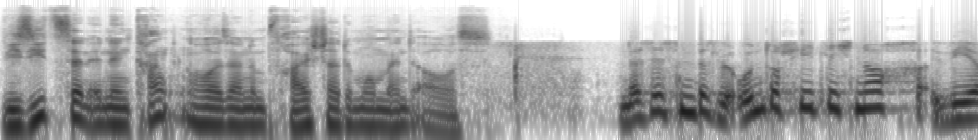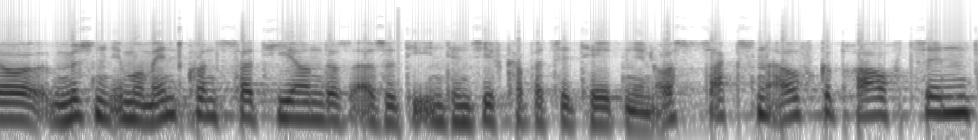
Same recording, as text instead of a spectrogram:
Wie sieht es denn in den Krankenhäusern im Freistaat im Moment aus? Das ist ein bisschen unterschiedlich noch. Wir müssen im Moment konstatieren, dass also die Intensivkapazitäten in Ostsachsen aufgebraucht sind.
